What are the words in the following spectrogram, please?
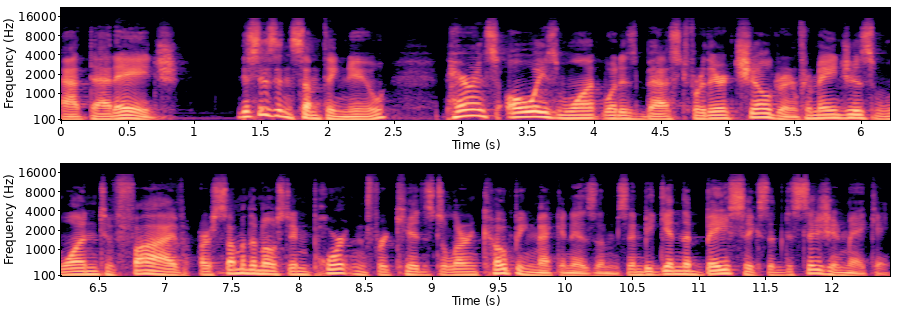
at that age. This isn't something new. Parents always want what is best for their children. From ages 1 to 5 are some of the most important for kids to learn coping mechanisms and begin the basics of decision making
